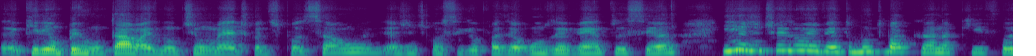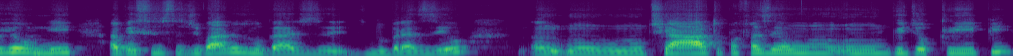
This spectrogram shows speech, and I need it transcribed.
eh, queriam perguntar, mas não tinha um médico à disposição. A gente conseguiu fazer alguns eventos esse ano e a gente fez um evento muito bacana que foi reunir AVCistas de vários lugares do Brasil num, teatro para fazer um, um videoclipe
